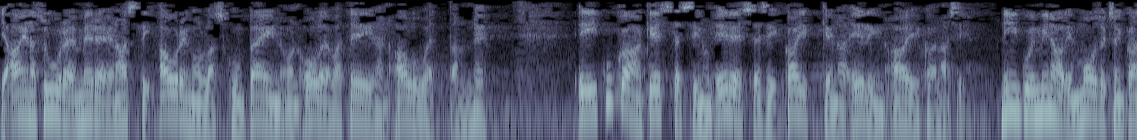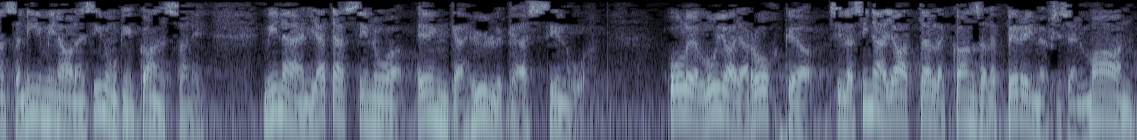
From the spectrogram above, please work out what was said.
ja aina suureen mereen asti auringonlaskuun päin on oleva teidän aluettanne. Ei kukaan kestä sinun edessäsi kaikkena elinaikanasi. Niin kuin minä olin Mooseksen kanssa, niin minä olen sinunkin kanssani. Minä en jätä sinua, enkä hylkää sinua. Ole luja ja rohkea, sillä sinä jaat tälle kansalle perinnöksi sen maan,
